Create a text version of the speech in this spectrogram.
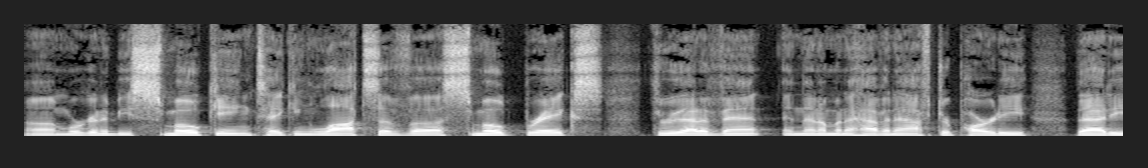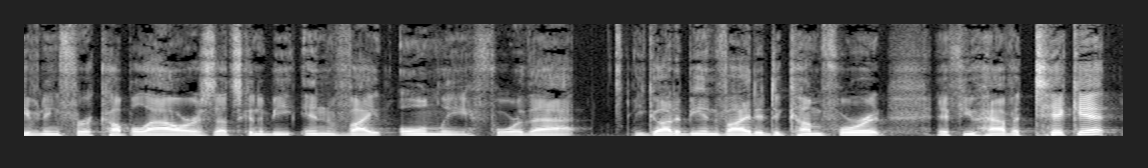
Um, we're going to be smoking, taking lots of uh, smoke breaks through that event, and then I'm going to have an after party that evening for a couple hours. That's going to be invite only for that. You got to be invited to come for it. If you have a ticket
